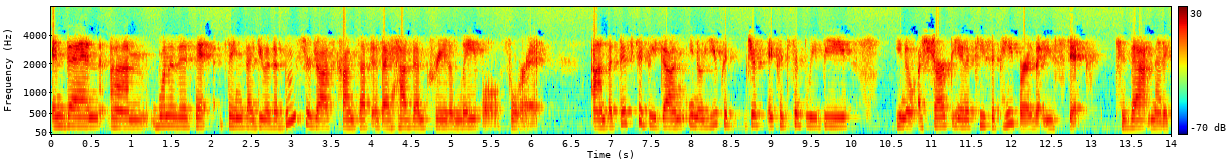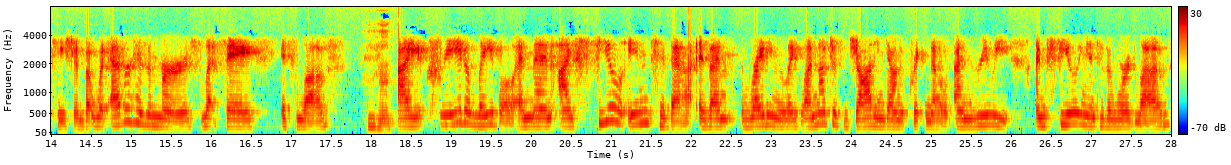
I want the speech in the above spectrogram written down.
And then um, one of the th- things I do with the booster jobs concept is I have them create a label for it. Um, but this could be done, you know, you could just, it could simply be you know, a Sharpie and a piece of paper that you stick to that medication. But whatever has emerged, let's say it's love, mm-hmm. I create a label and then I feel into that as I'm writing the label. I'm not just jotting down a quick note. I'm really, I'm feeling into the word love.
